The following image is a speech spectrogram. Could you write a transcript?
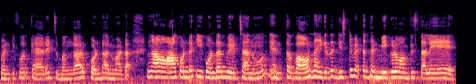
ట్వంటీ ఫోర్ క్యారెట్స్ బంగారు కొండ అనమాట ఆ కొండకి ఈ కొండను వేడ్చాను. ఎంత బాగున్నాయి కదా దిష్టి పెట్టద్దండి మీకు కూడా పంపిస్తాలే.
